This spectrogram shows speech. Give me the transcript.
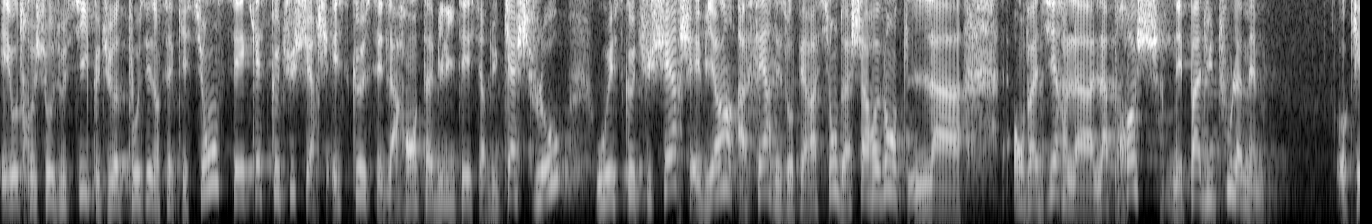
Et autre chose aussi que tu dois te poser dans cette question, c'est qu'est-ce que tu cherches? Est-ce que c'est de la rentabilité, c'est-à-dire du cash flow, ou est-ce que tu cherches eh bien, à faire des opérations d'achat-revente? On va dire l'approche n'est pas du tout la même. Ok?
